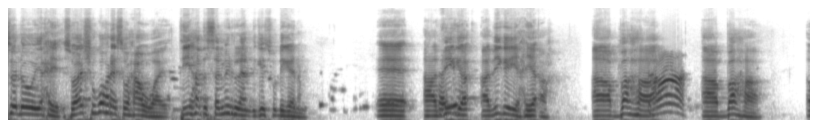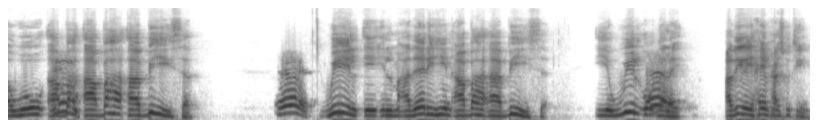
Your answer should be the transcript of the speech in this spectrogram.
ku soo dhawo yaxye su'aasha ugu horeysa waxaa waaye tii hadda samiirland dhegeysu dhigayna ee adiga adiga yaxye ah. Aabbaha haa aabbaha awow aabbaha aabbaha aabbihiisa. Ee wiil iyo ilma adeer yihiin aabbaha aabbihiisa. Iyo wiil uu dhalay. Adiga yaxye maxaa isku tihiin?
